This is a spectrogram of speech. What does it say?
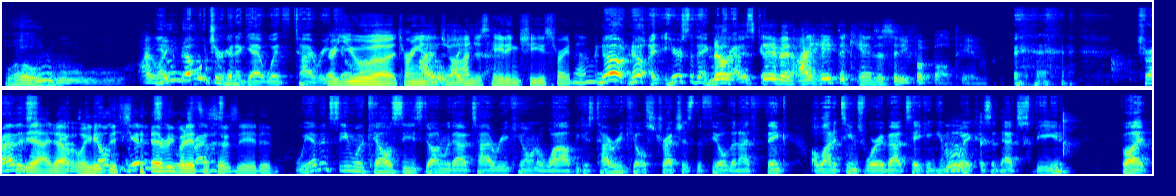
Whoa. Ooh, I you like don't that. know what you're going to get with Tyreek. Are Hill, you uh, turning I into like John just hating Chiefs right now? No, no. Here's the thing. No, Travis Kel- David, I hate the Kansas City football team. Travis. yeah, I know. Travis Well, Kel- it's- we haven't seen what everybody that's Travis- associated. We haven't seen what Kelce's done without Tyreek Hill in a while because Tyreek Hill stretches the field, and I think a lot of teams worry about taking him Mm. away because of that speed. But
